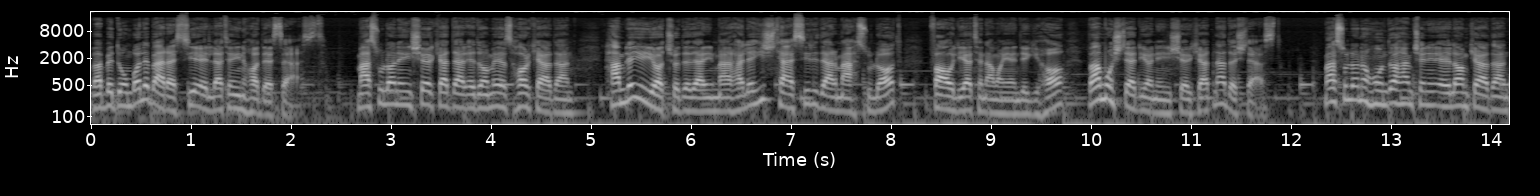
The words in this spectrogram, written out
و به دنبال بررسی علت این حادثه است. مسئولان این شرکت در ادامه اظهار کردند حمله یاد شده در این مرحله هیچ تأثیری در محصولات، فعالیت نمایندگی ها و مشتریان این شرکت نداشته است. مسئولان هوندا همچنین اعلام کردند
